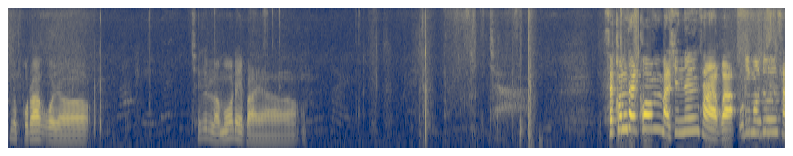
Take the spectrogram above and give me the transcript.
이거 보라고요. 책을 너무 오래 봐요. 자. 새콤달콤 맛있는 사과. 우리 모두 사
